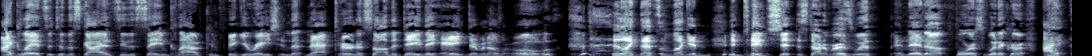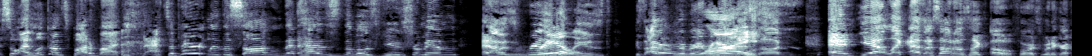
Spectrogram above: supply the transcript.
"I glance into the sky and see the same cloud configuration that Nat Turner saw the day they hanged him," and I was like, "Oh, like that's some fucking intense shit to start a verse with." And then uh, Forest Whitaker, I so I looked on Spotify. That's apparently the song that has the most views from him, and I was really, Really? confused. Because I don't remember ever Why? hearing that song. And yeah, like as I saw it, I was like, "Oh, Forest Whitaker.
